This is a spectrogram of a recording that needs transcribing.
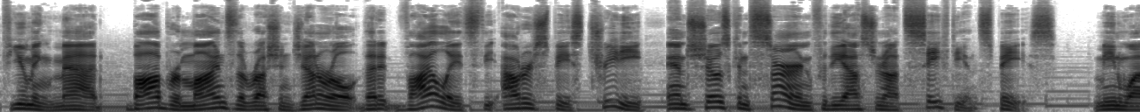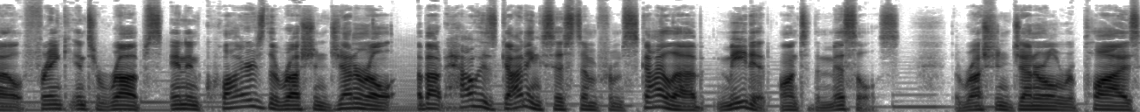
Fuming mad, Bob reminds the Russian general that it violates the Outer Space Treaty and shows concern for the astronauts' safety in space. Meanwhile, Frank interrupts and inquires the Russian general about how his guiding system from Skylab made it onto the missiles. The Russian general replies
